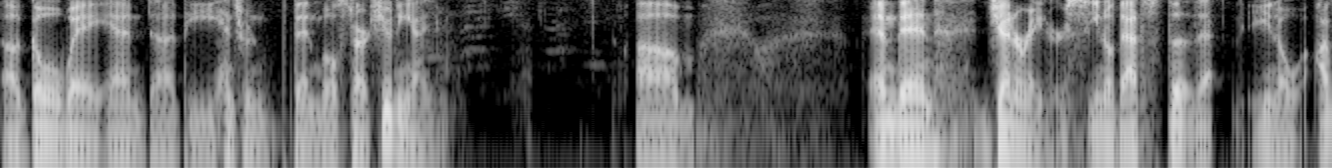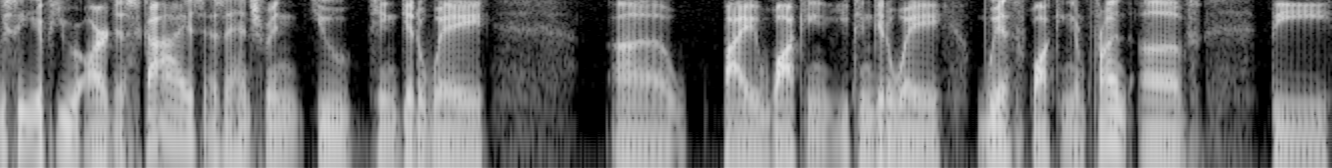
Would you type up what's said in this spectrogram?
uh, go away, and uh, the henchmen then will start shooting at you. Um, and then generators. You know, that's the that you know. Obviously, if you are disguised as a henchman, you can get away. Uh, by walking, you can get away with walking in front of the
